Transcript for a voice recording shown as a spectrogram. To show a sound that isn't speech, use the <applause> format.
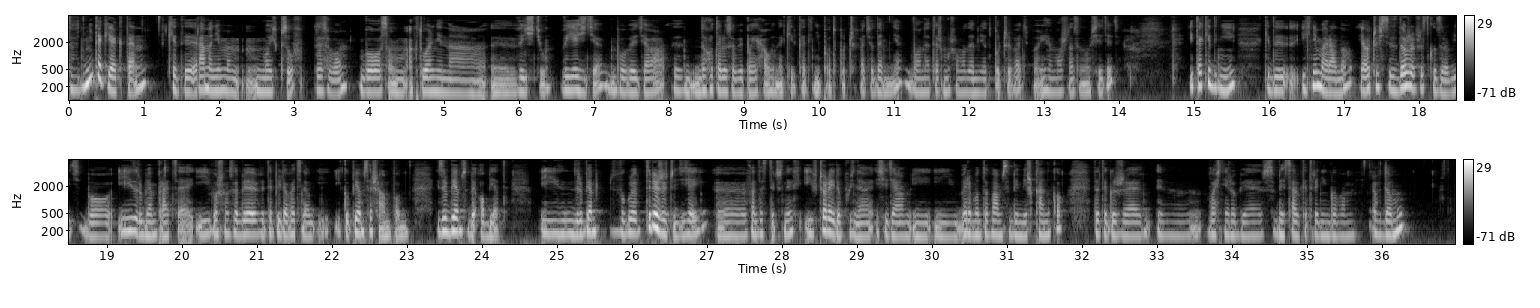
to w dni takie jak ten, kiedy rano nie mam moich psów ze sobą, bo są aktualnie na y, wyjściu, wyjeździe, bym powiedziała. Y, do hotelu sobie pojechały na kilka dni poodpoczywać ode mnie, bo one też muszą ode mnie odpoczywać, bo ile można ze mną siedzieć. I takie dni, kiedy ich nie ma rano, ja oczywiście zdążę wszystko zrobić, bo i zrobiłam pracę, i muszę sobie wydepilować nogi, i kupiłam sobie szampon, i zrobiłam sobie obiad, i zrobiłam w ogóle tyle rzeczy dzisiaj e, fantastycznych. I wczoraj do późna siedziałam i, i, remontowałam sobie mieszkanko, dlatego że e, właśnie robię sobie salkę treningową w domu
